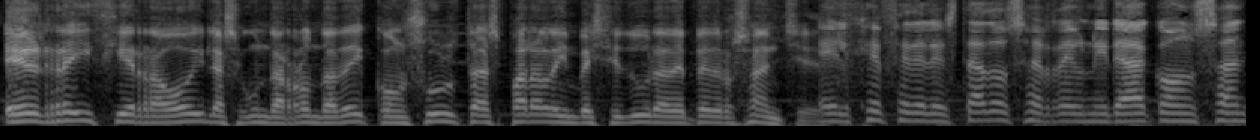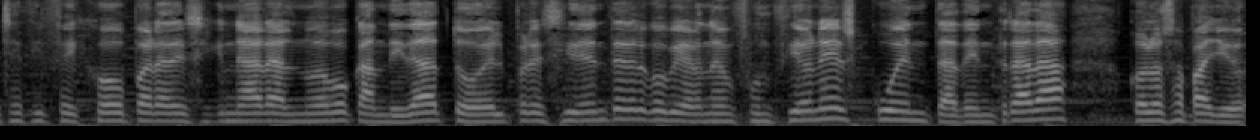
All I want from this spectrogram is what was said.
El rey cierra hoy la segunda ronda de consultas para la investidura de Pedro Sánchez. El jefe del Estado se reunirá con Sánchez y Feijóo para designar al nuevo candidato. El presidente del Gobierno en funciones cuenta de entrada con los, apoyo,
